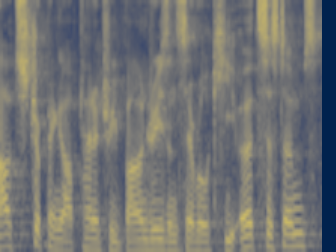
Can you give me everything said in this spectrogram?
outstripping our planetary boundaries in several key Earth systems,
